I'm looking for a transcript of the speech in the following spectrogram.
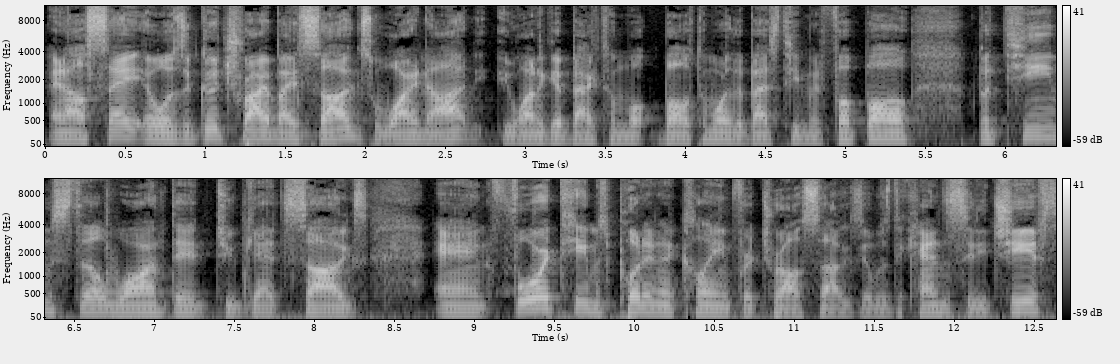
And I'll say it was a good try by Suggs. Why not? You want to get back to Baltimore, the best team in football. But teams still wanted to get Suggs. And four teams put in a claim for Terrell Suggs. It was the Kansas City Chiefs,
